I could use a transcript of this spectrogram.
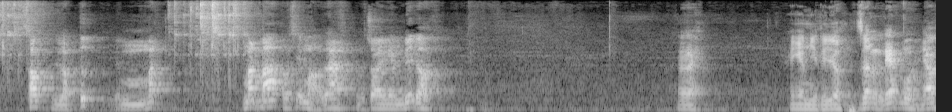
sóc lập tức mắt mắt bát nó sẽ mở ra và cho anh em biết được. Đây này anh em nhìn thấy chưa? Rất là nét luôn nhá.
